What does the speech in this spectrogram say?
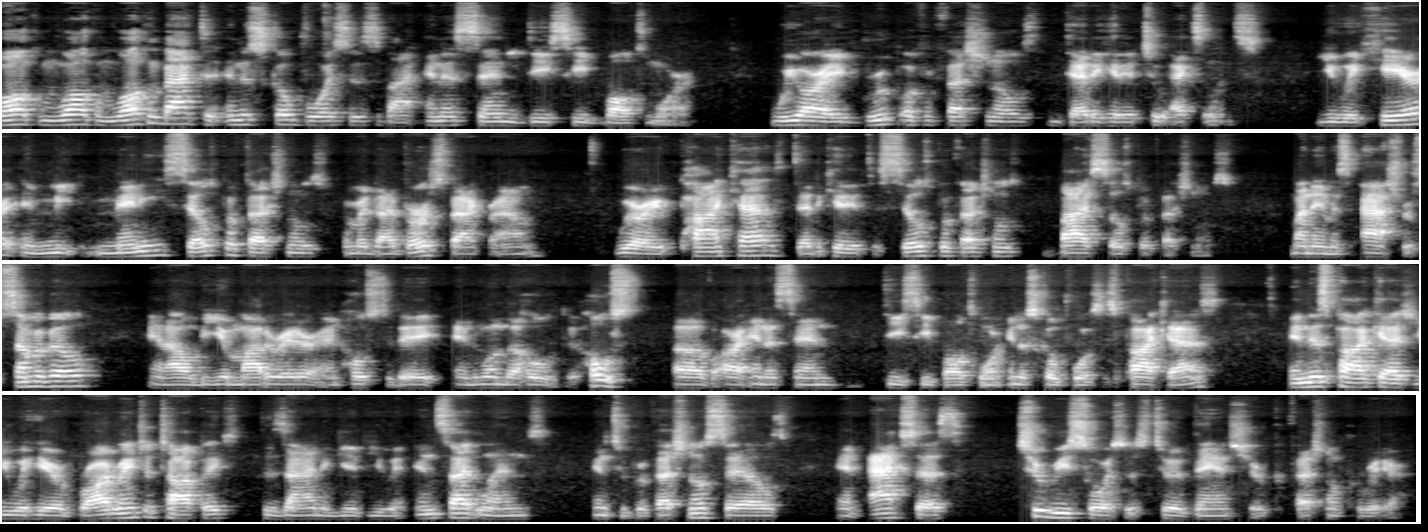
Welcome, welcome, welcome back to Interscope Voices by NSN DC Baltimore. We are a group of professionals dedicated to excellence. You will hear and meet many sales professionals from a diverse background. We are a podcast dedicated to sales professionals by sales professionals. My name is Asher Somerville, and I will be your moderator and host today, and one of the hosts of our NSN DC Baltimore Interscope Voices podcast. In this podcast, you will hear a broad range of topics designed to give you an insight lens into professional sales and access to resources to advance your professional career.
